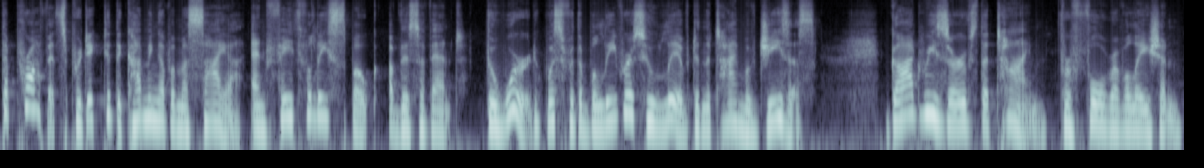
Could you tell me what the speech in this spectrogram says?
The prophets predicted the coming of a Messiah and faithfully spoke of this event. The word was for the believers who lived in the time of Jesus. God reserves the time for full revelation.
